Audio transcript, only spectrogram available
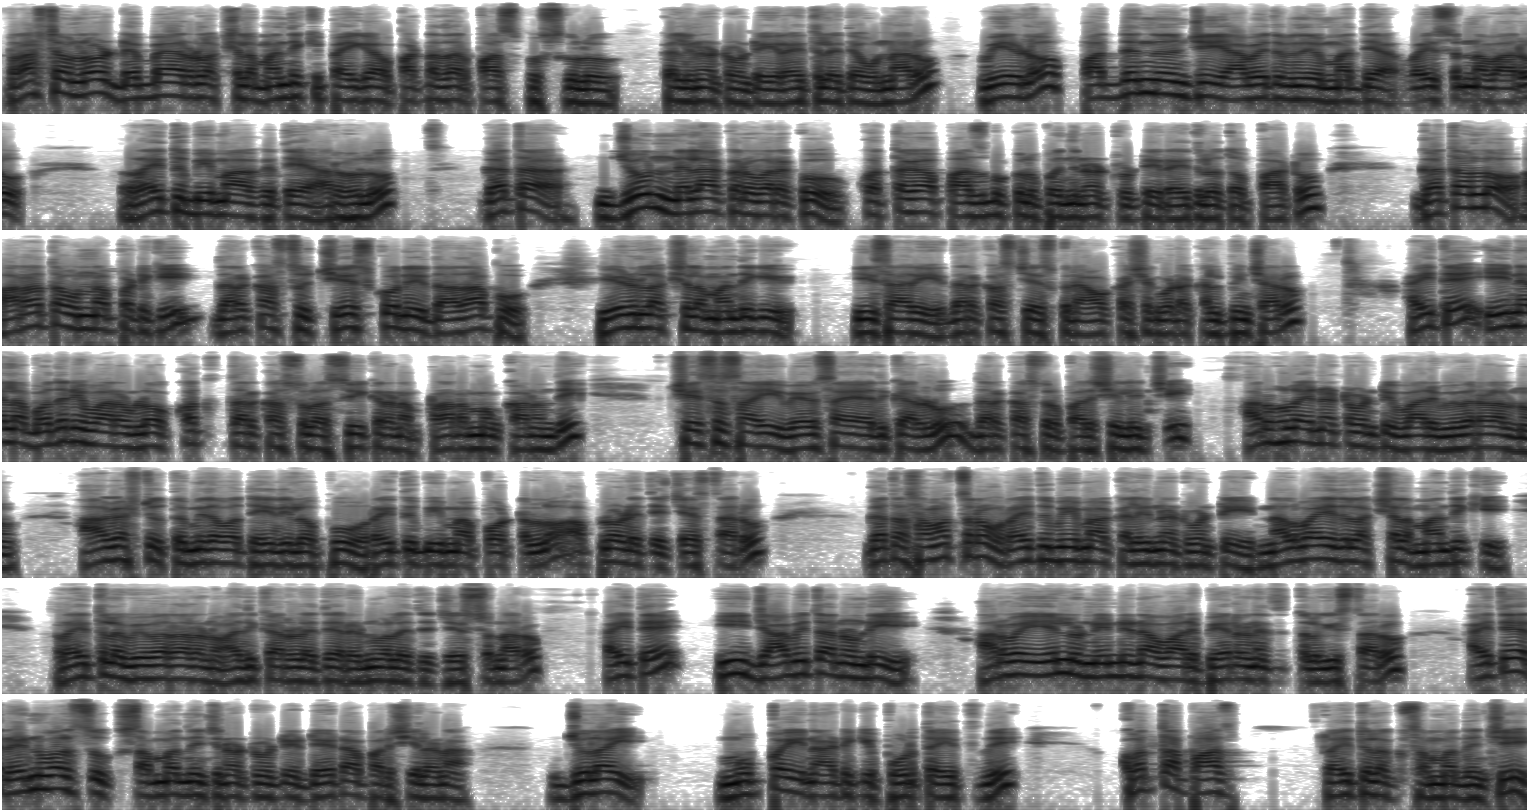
రాష్ట్రంలో డెబ్బై ఆరు లక్షల మందికి పైగా పట్టదారు పాస్ పుస్తకులు కలిగినటువంటి రైతులైతే ఉన్నారు. వీరిలో పద్దెనిమిది నుంచి యాభై తొమ్మిది మధ్య వయసున్న వారు రైతు బీమాకైతే అర్హులు. గత జూన్ నెలాఖరు వరకు కొత్తగా పాస్బుక్లు పొందినటువంటి రైతులతో పాటు గతంలో అర్హత ఉన్నప్పటికీ దరఖాస్తు చేసుకొని దాదాపు ఏడు లక్షల మందికి ఈసారి దరఖాస్తు చేసుకునే అవకాశం కూడా కల్పించారు. అయితే ఈ నెల మొదటి వారంలో కొత్త దరఖాస్తుల స్వీకరణ ప్రారంభం కానుంది. క్షేత్రస్థాయి వ్యవసాయ అధికారులు దరఖాస్తులు పరిశీలించి అర్హులైనటువంటి వారి వివరాలను ఆగస్టు తొమ్మిదవ తేదీలోపు రైతు బీమా పోర్టల్లో అప్లోడ్ అయితే చేస్తారు. గత సంవత్సరం రైతు బీమా కలిగినటువంటి నలభై ఐదు లక్షల మందికి రైతుల వివరాలను అధికారులు అయితే రెన్యువల్ అయితే చేస్తున్నారు. అయితే ఈ జాబితా నుండి అరవై ఏళ్ళు నిండిన వారి పేర్లను అయితే తొలగిస్తారు. అయితే రెన్యువల్స్ సంబంధించినటువంటి డేటా పరిశీలన జూలై ముప్పై నాటికి పూర్తయితుంది. కొత్త పాస్ రైతులకు సంబంధించి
